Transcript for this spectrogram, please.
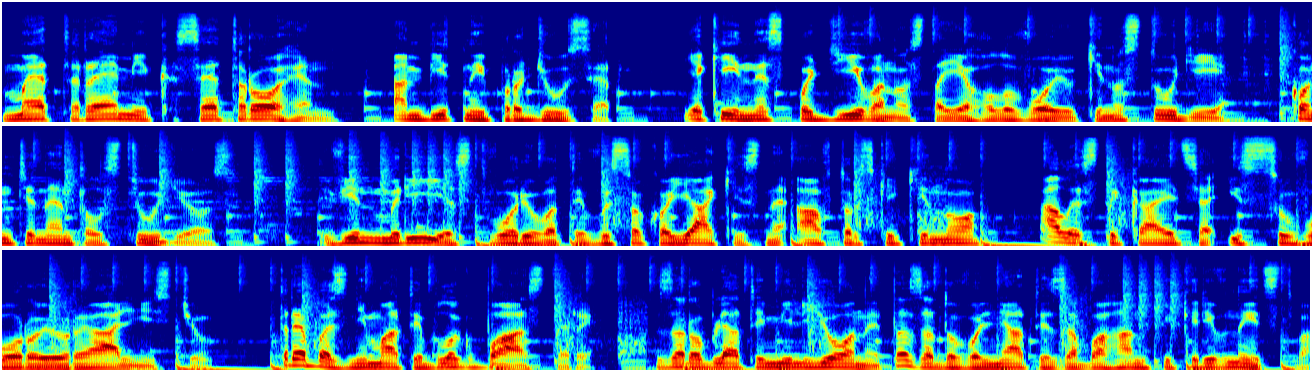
Мет Ремік Сет Роген, амбітний продюсер, який несподівано стає головою кіностудії Continental Studios. Він мріє створювати високоякісне авторське кіно, але стикається із суворою реальністю. Треба знімати блокбастери, заробляти мільйони та задовольняти забаганки керівництва.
